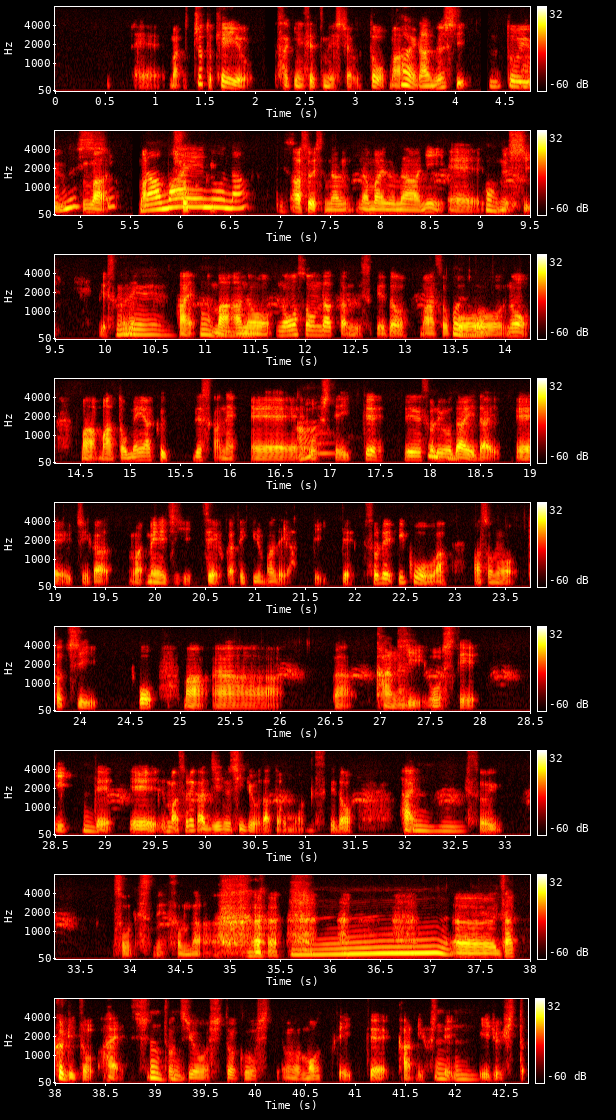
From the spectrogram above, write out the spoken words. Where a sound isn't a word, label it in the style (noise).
えーまあ、ちょっと経緯を先に説明しちゃうと、まあはい。名主という名主？まあまあ名前の名？ですかあそうです。な名前の名に、えーうん主ですかね。はい。うんうんうん。まあ、あの農村だったんですけど、まあ、そこの、まあ、まとめ役ですかね、えーあー。をしていてでそれを代々、えーうちが、まあ、明治政府ができるまでやっていてそれ以降は、まあ、その土地を、まああーまあ、管理をしていって、えーまあ、それが地主業だと思うんですけど、はい。うんうん。そういうそうですね。そんな。うーん。(laughs) うんざっくりと、はい、土地を取得をし持っていて管理をしてうんうん。いる人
